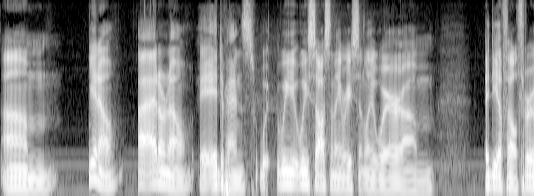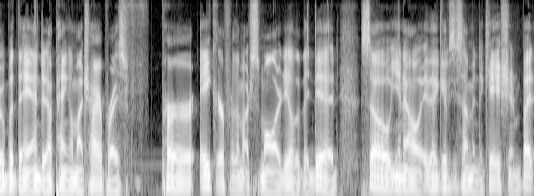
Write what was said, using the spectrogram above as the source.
um, you know, I, I don't know. It, it depends. We, we we saw something recently where um, a deal fell through, but they ended up paying a much higher price f- per acre for the much smaller deal that they did. So you know that gives you some indication. But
